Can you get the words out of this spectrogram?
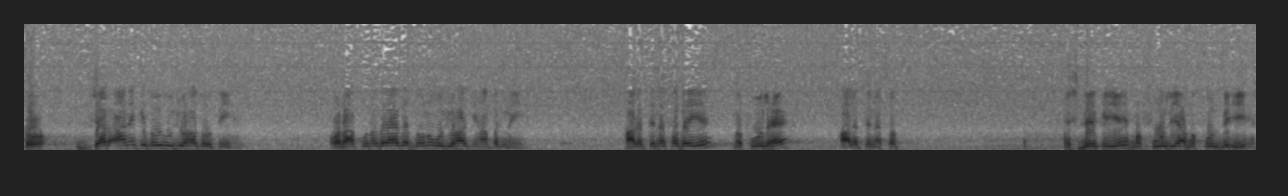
तो जर आने की दो ही वजूहत होती हैं। और आपको नज़र आएगा दोनों वजूहत यहाँ पर नहीं। हालत नसब है ये, मफूल है, हालत नसब। इसलिए कि ये मफूल या मफूल भी है।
